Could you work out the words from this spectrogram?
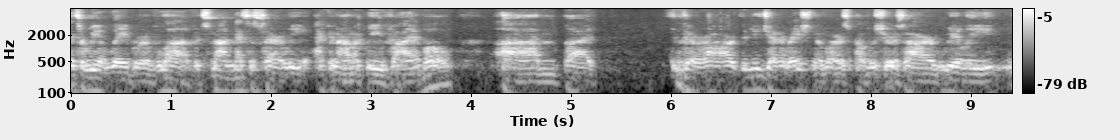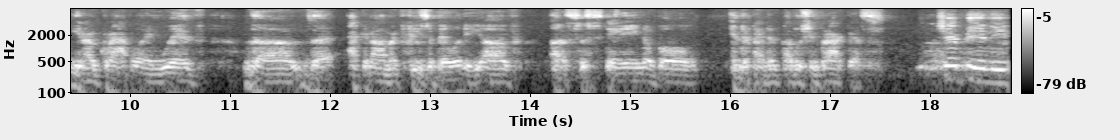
It's a real labor of love. It's not necessarily economically viable, um, but there are the new generation of artist publishers are really you know grappling with the the economic feasibility of a sustainable independent publishing practice. championing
